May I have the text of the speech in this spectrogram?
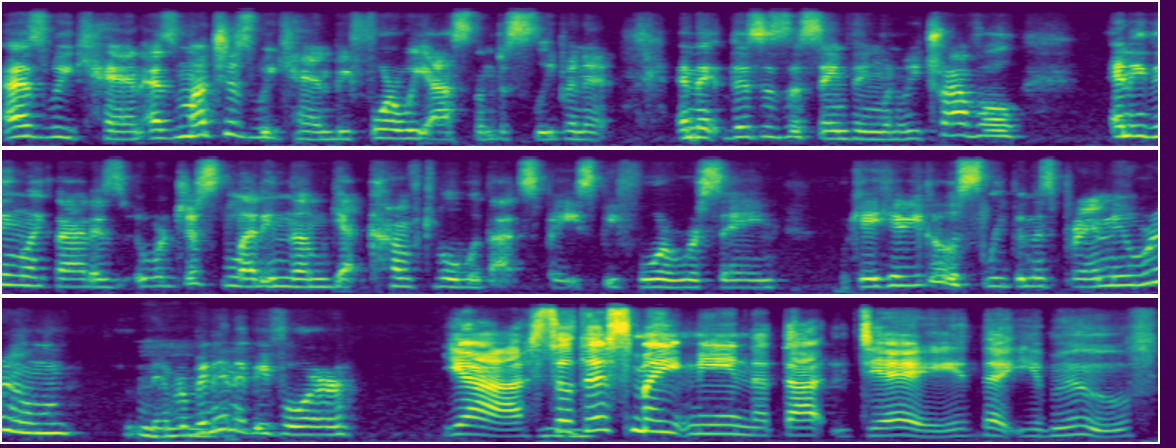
as we can as much as we can before we ask them to sleep in it. And it, this is the same thing when we travel. Anything like that is we're just letting them get comfortable with that space before we're saying okay here you go. Sleep in this brand new room. You've never Mhm. been in it before Yeah, so Mhm. this might mean that that day that you move,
